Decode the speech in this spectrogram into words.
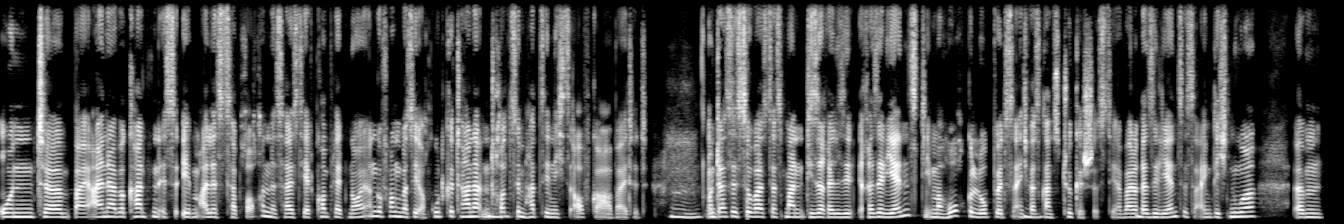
Und äh, bei einer Bekannten ist eben alles zerbrochen. Das heißt, sie hat komplett neu angefangen, was sie auch gut getan hat. Und mhm. trotzdem hat sie nichts aufgearbeitet. Mhm. Und das ist sowas, dass man diese Resilienz, die immer hochgelobt wird, ist eigentlich mhm. was ganz Tückisches. Ja, weil mhm. Resilienz ist eigentlich nur ähm,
